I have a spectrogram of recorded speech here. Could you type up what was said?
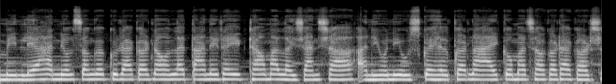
मिनले हान्योलसँग कुरा गर्न उनलाई तानेर एक ठाउँमा लैजान्छ अनि उनी उसको हेल्प गर्न आएकोमा झगडा गर्छ।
